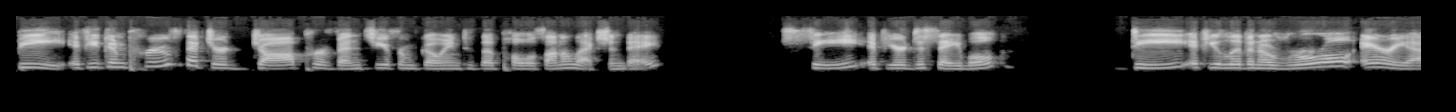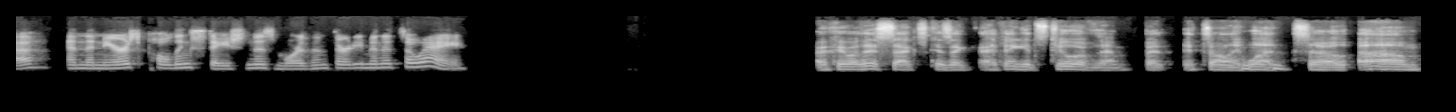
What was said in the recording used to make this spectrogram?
B. If you can prove that your job prevents you from going to the polls on election day. C. If you're disabled. D. If you live in a rural area and the nearest polling station is more than 30 minutes away. Okay. Well, this sucks because I, I think it's two of them, but it's only one. So, um,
